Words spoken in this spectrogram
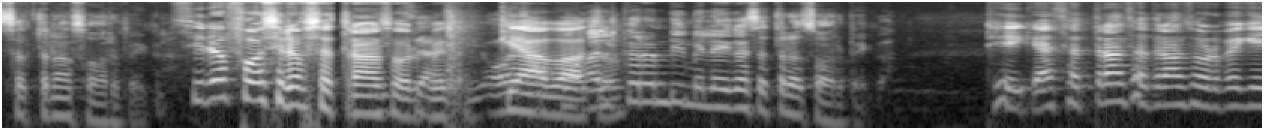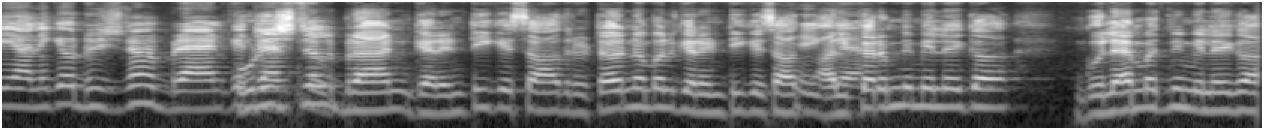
सत्रह सौ रुपये का। सिर्फ़ और सिर्फ़ सत्रह सौ रुपए का। क्या बात है। अलकरम भी मिलेगा सत्रह सौ रुपये का। ठीक है सत्रह सत्रह सौ रुपए के यानी कि ओरिजिनल ब्रांड के ओरिजिनल ब्रांड गारंटी के साथ रिटर्नेबल गारंटी के साथ अलकरम भी मिलेगा गुल अहमद भी मिलेगा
